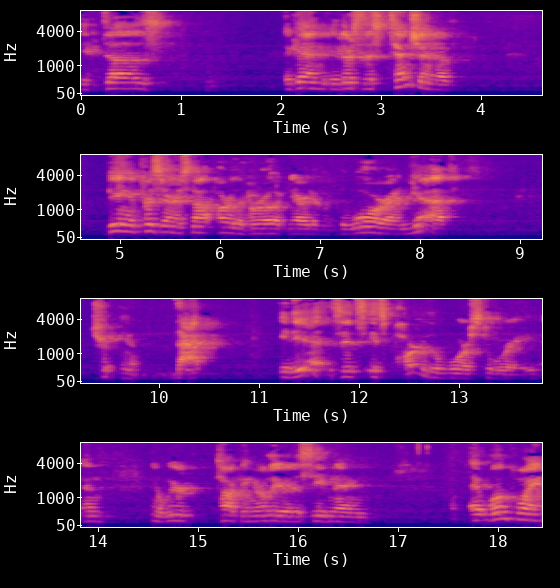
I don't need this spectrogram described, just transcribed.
it does again there's this tension of being a prisoner is not part of the heroic narrative of the war and yet you know, that it is it's it's part of the war story and you know, we were talking earlier this evening. At one point,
